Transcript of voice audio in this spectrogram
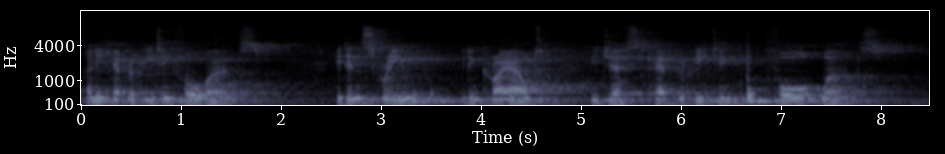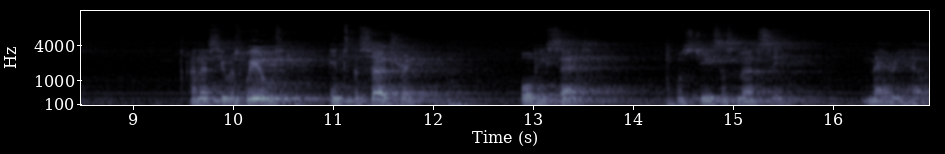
And he kept repeating four words. He didn't scream, he didn't cry out, he just kept repeating four words. And as he was wheeled into the surgery, all he said was, Jesus, mercy, Mary, help.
